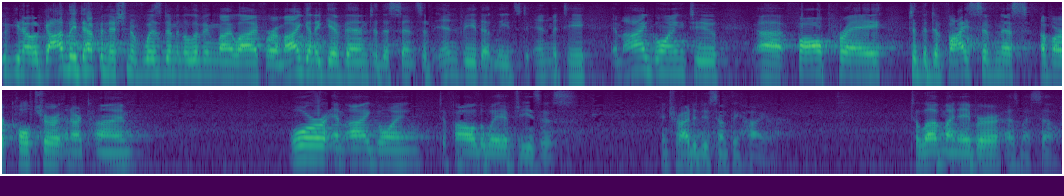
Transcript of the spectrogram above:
you know, a godly definition of wisdom in the living my life, or am I going to give in to the sense of envy that leads to enmity? Am I going to uh, fall prey to the divisiveness of our culture and our time? Or am I going to follow the way of Jesus and try to do something higher? To love my neighbor as myself.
